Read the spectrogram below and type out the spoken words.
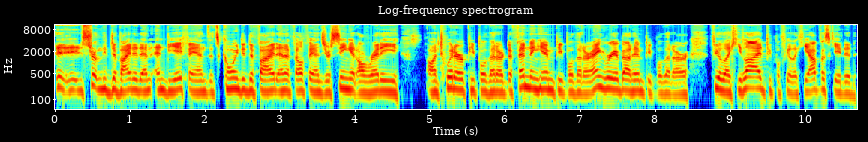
to it certainly divided NBA fans. It's going to divide NFL fans. You're seeing it already on Twitter. People that are defending him, people that are angry about him, people that are feel like he lied, people feel like he obfuscated.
